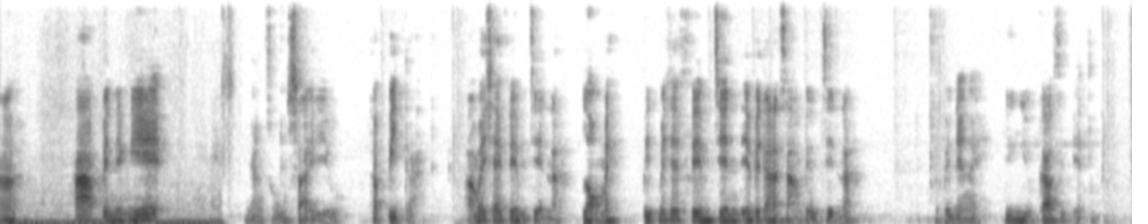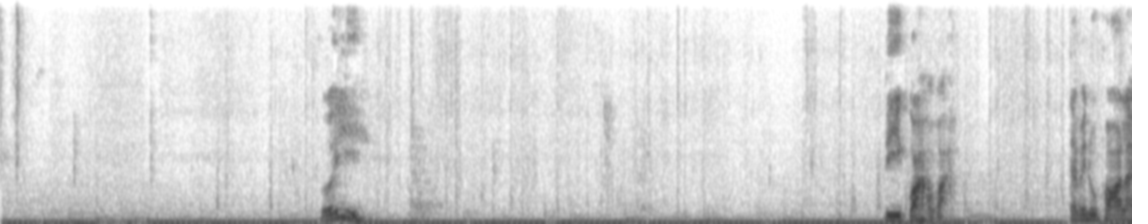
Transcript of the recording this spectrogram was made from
อะภาพเป็นอย่างนี้ ยังสงสัยอยู่ ถ้าปิดอะ อะไม่ใช้เฟรมเจนนะ ลองไหม ปิดไม่ใช่เฟรมเจน FSR 3เฟรมเจนนะ จะเป็นยังไงวิ่งอยู่ 91 เฮ้ยดีกว่าว่ะ แต่ไม่รู้เพราะอะไร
